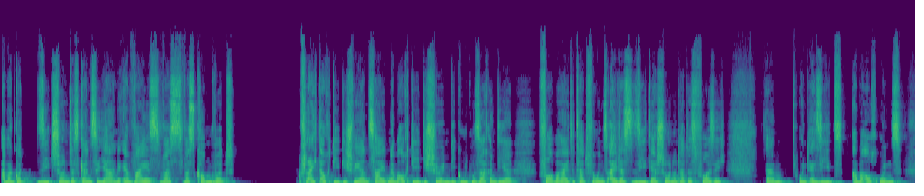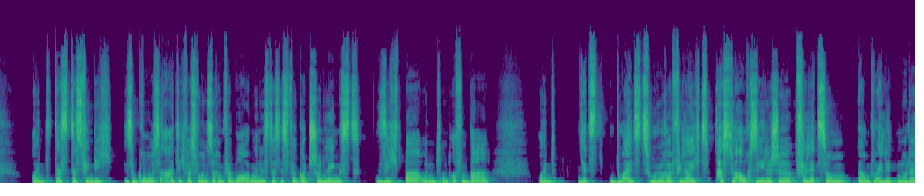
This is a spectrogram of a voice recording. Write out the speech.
aber Gott sieht schon das ganze Jahr. Ne? Er weiß, was, was kommen wird. Vielleicht auch die, die schweren Zeiten, aber auch die, die schönen, die guten Sachen, die er vorbereitet hat für uns. All das sieht er schon und hat es vor sich. Ähm, und er sieht aber auch uns. Und das, das finde ich so großartig. Was für uns noch im Verborgenen ist, das ist für Gott schon längst sichtbar und, und offenbar. Und jetzt du als Zuhörer, vielleicht hast du auch seelische Verletzungen irgendwo erlitten oder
